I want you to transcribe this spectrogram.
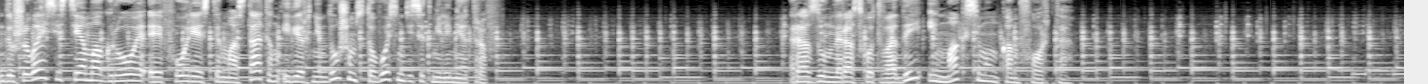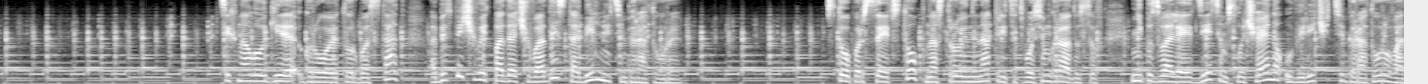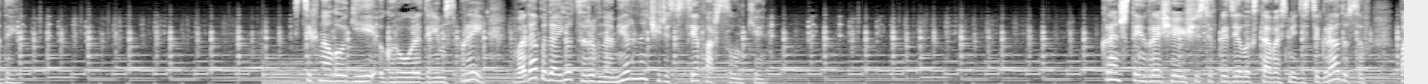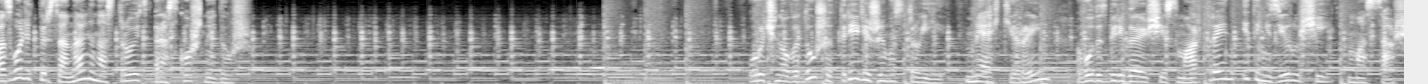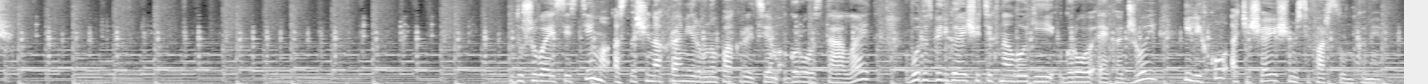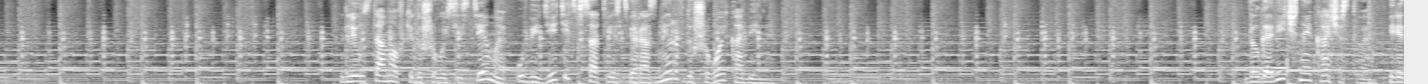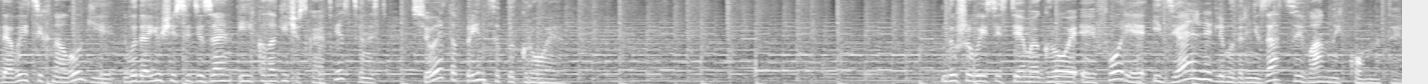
Душевая система Groe Эйфория с термостатом и верхним душем 180 мм. Разумный расход воды и максимум комфорта. Технология Groe Turbostat обеспечивает подачу воды стабильной температуры. Стопор Safe Stop, настроенный на 38 градусов, не позволяет детям случайно увеличить температуру воды. С технологией Groe Dream Spray вода подается равномерно через все форсунки. Кронштейн, вращающийся в пределах 180 градусов, позволит персонально настроить роскошный душ. У ручного душа три режима струи – мягкий рейн, водосберегающий Smart Rain и тонизирующий массаж. Душевая система оснащена хромированным покрытием Grohe StarLight, водосберегающей технологией Grohe EcoJoy и легко очищающимися форсунками. Для установки душевой системы убедитесь в соответствии размеров душевой кабины. Долговечные качества, передовые технологии, выдающийся дизайн и экологическая ответственность – все это принципы Гроя. Душевые системы Гроя Эйфория идеальны для модернизации ванной комнаты.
